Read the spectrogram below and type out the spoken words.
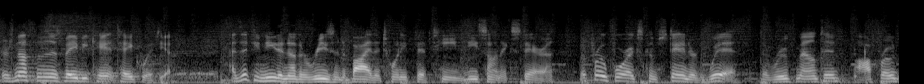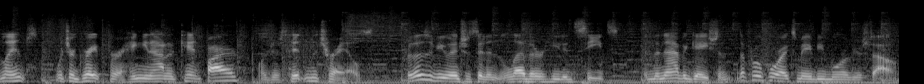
there's nothing this baby can't take with you. As if you need another reason to buy the 2015 Nissan Xterra, the Pro 4X comes standard with the roof-mounted off-road lamps, which are great for hanging out at a campfire or just hitting the trails. For those of you interested in leather heated seats and the navigation, the Pro 4X may be more of your style.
